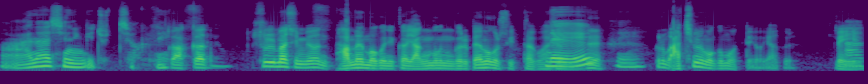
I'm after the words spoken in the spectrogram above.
안 하시는 게 좋죠. 네. 그 아까 술 마시면 밤에 먹으니까 약 먹는 거를 빼먹을 수 있다고 하셨는데 네. 네. 그럼 아침에 먹으면 어때요? 약을 매일 아,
